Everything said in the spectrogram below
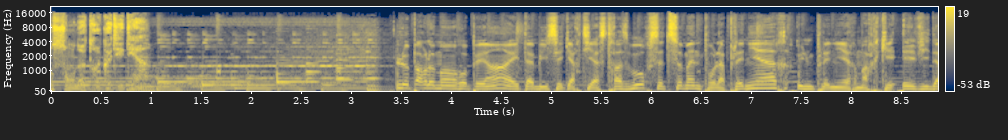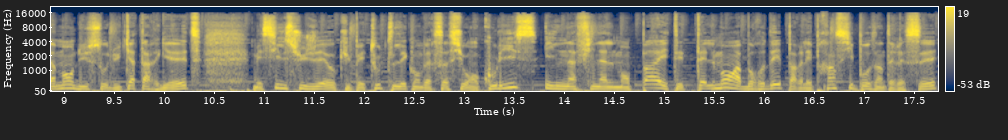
repensons notre quotidien. Le Parlement européen a établi ses quartiers à Strasbourg cette semaine pour la plénière, une plénière marquée évidemment du saut du Qatargate. Mais si le sujet occupait toutes les conversations en coulisses, il n'a finalement pas été tellement abordé par les principaux intéressés.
